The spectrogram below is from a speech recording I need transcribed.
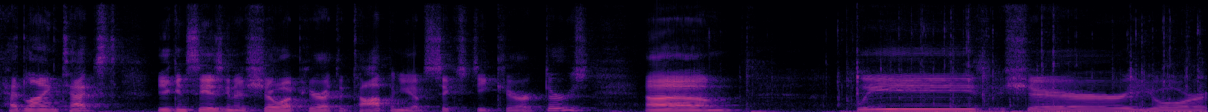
Headline text, you can see is going to show up here at the top and you have 60 characters. Um, please share your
